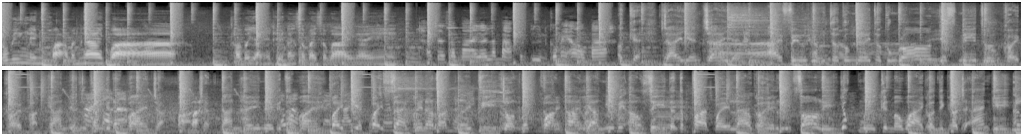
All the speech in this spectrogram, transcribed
ก็วิ่งเลนขวามันง่ายกว่า เขาก็อยากให้เธอนั่งสบายๆไง ถ้าจะสบายแล้วลำบากคนอื่นก็ไม่เอาปะโอเค ใจเย็นใจเย็น I feel you เธอคงเหนื่อยเธอคงร้อน Yes me too คอยคอยผลัดกันเดี๋ยวทุกครั้งก็ได้ไปจะปาดมา จะดันให้เหนื่อยกันทำไมไปเบียดไปแทรกไม่น่ารักเลยพี่จอดรถขวางทางอย่างนี้ไม่เอาสิแต่ถ้าพลาดไปแล้วก็ให้รีบ sorry ยกมือขึ้นมาไหว้ก่อนที่เขาจะแองกี้มี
